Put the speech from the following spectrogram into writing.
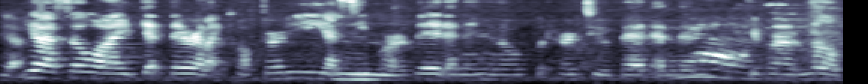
yeah. yeah. So I get there at like twelve thirty. I sleep Mm. for a bit, and then you know put her to bed, and then Yeah. give her a milk.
